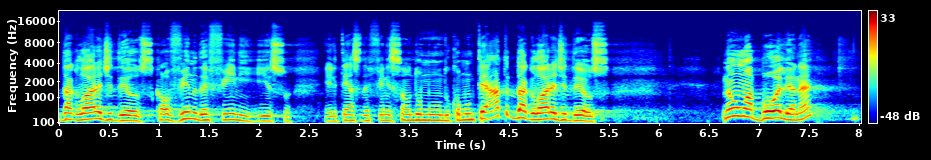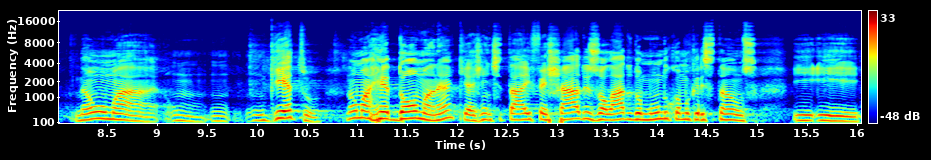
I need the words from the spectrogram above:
da glória de Deus. Calvino define isso. Ele tem essa definição do mundo como um teatro da glória de Deus. Não uma bolha, né? Não uma, um, um, um gueto, não uma redoma, né? Que a gente está aí fechado, isolado do mundo como cristãos e,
